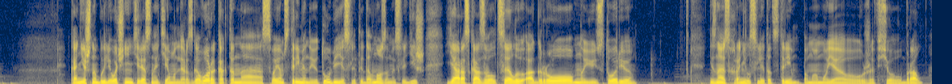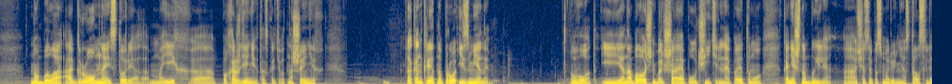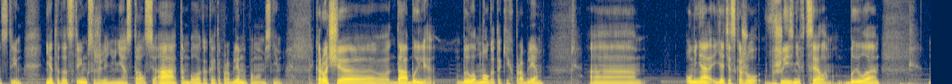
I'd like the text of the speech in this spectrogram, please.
Конечно, были. Очень интересная тема для разговора. Как-то на своем стриме на Ютубе, если ты давно за мной следишь, я рассказывал целую огромную историю. Не знаю, сохранился ли этот стрим. По-моему, я уже все убрал но была огромная история о моих э, похождениях, так сказать, в отношениях, а конкретно про измены. Вот. И она была очень большая, поучительная, поэтому, конечно, были. А, сейчас я посмотрю, не остался ли этот стрим. Нет, этот стрим, к сожалению, не остался. А, там была какая-то проблема, по-моему, с ним. Короче, да, были. Было много таких проблем. А, у меня, я тебе скажу, в жизни в целом было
